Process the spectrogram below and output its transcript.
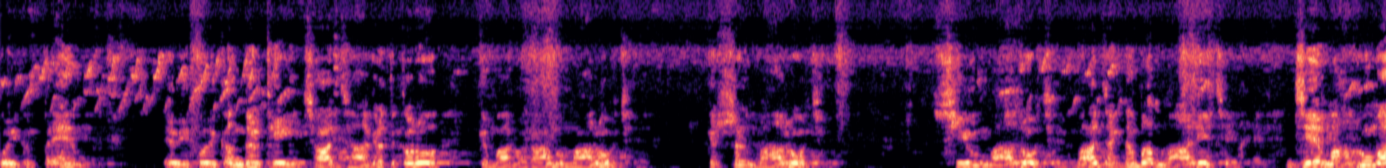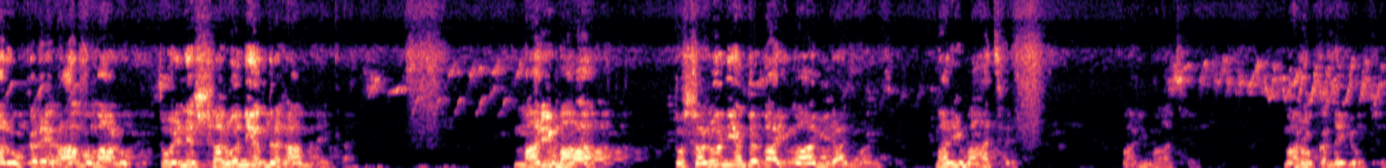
કોઈક પ્રેમ, એવી કોઈક અંદરથી ઈચ્છા જાગૃત કરો કે મારો રામ મારો છે કૃષ્ણ મારો છે, શિવ મારો છે, મા જગદંબા મારી છે, જે મારું મારું કરે, રામ મારું, તો એને સર્વની અંદર રામ દેખાય. મારી મા, તો સર્વની અંદર મારી મા વિરાજમાન છે. મારી મા છે, મારી મા છે, મારો કનૈયો છે.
